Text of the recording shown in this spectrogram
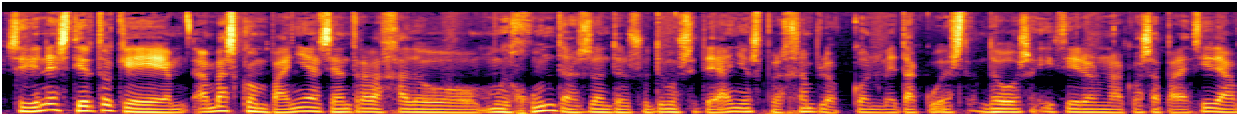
Si bien es cierto que ambas compañías ya han trabajado muy juntas durante los últimos siete años, por ejemplo, con MetaQuest 2 hicieron una cosa parecida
